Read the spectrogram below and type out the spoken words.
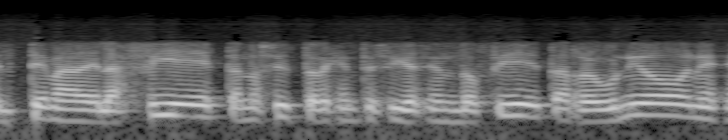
el tema de las fiestas, ¿no es cierto?, la gente sigue haciendo fiestas, reuniones,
